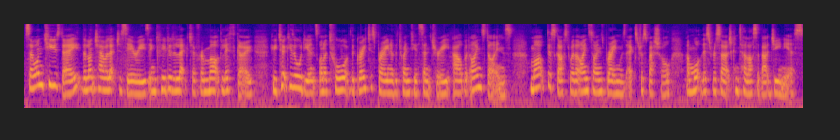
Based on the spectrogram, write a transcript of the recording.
So on Tuesday, the Lunch Hour Lecture Series included a lecture from Mark Lythgoe, who took his audience on a tour of the greatest brain of the 20th century, Albert Einstein's. Mark discussed whether Einstein's brain was extra special and what this research can tell us about genius.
